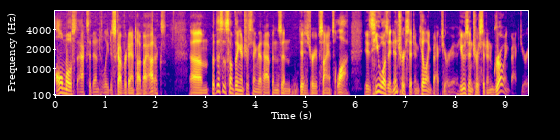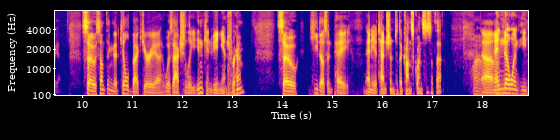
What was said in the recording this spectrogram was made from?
almost accidentally discovered antibiotics. Um, but this is something interesting that happens in the history of science a lot. Is he wasn't interested in killing bacteria; he was interested in growing bacteria. So, something that killed bacteria was actually inconvenient for him. So, he doesn't pay any attention to the consequences of that. Wow. Um, and no one he,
